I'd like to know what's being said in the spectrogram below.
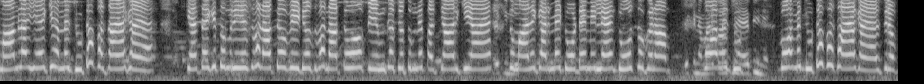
मामला ये है कि हमें झूठा फंसाया गया है। कहते हैं कि तुम रील्स बनाते हो वीडियोस बनाते हो फ़िल्म का जो तुमने प्रचार किया है तुम्हारे घर में डोडे मिले हैं दो सौ ग्राम। वो हमें पास में झूठ भी नहीं। वो हमें झूठा फंसाया गया है सिर्फ़।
